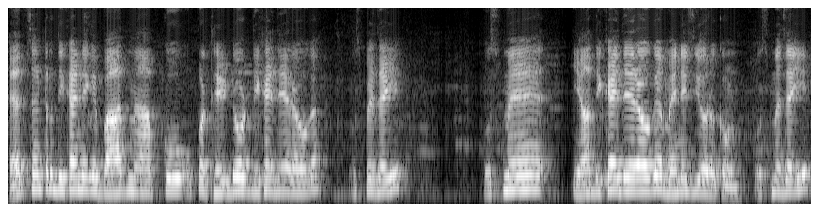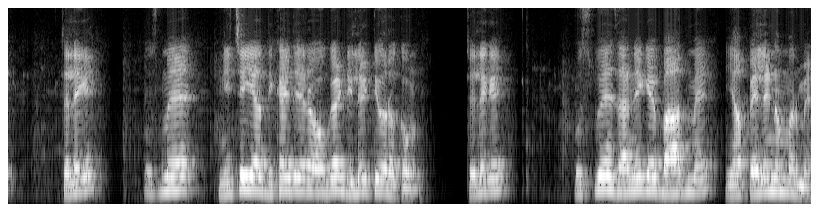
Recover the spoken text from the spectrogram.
हेल्प सेंटर दिखाने के बाद में आपको ऊपर थ्री डॉट दिखाई दे रहा होगा। उस पर जाइए। उसमें यहाँ दिखाई दे रहा होगा मैनेज योर अकाउंट उसमें जाइए। चले गए। उसमें नीचे यहाँ दिखाई दे रहा होगा डिलीट योर अकाउंट चले गए। उसमें जाने के बाद में यहाँ पहले नंबर में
